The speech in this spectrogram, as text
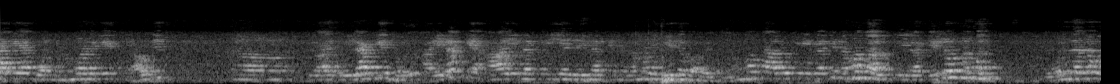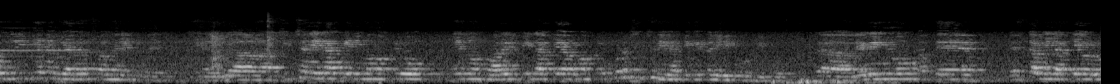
ಹಾಗೆ ಆಗುವ ನಮ್ಮೊಳಗೆ ಯಾವುದೇ ಆ, ಇಲಾಖೆ ಆ ಇಲಾಖೆ ಈ ಇಲಾಖೆ ನಮ್ಮಲ್ಲಿ ಭೇದ ಭಾವ ನಮ್ಮ ತಾಲೂಕಿನ ಇಲಾಖೆ ನಮ್ಮ ತಾಲೂಕಿನ ಇಲಾಖೆ ಎಲ್ಲವೂ ನಮ್ಮದು. ಒಂದಲ್ಲ ಒಂದು ರೀತಿಯ ನಮಗೆ ಅದರ ಸ್ಪಂದನೆ ಇರ್ತದೆ. ಈಗ ಶಿಕ್ಷಣ ಇಲಾಖೆ ನಿಮ್ಮ ಮಕ್ಕಳು ಏನು ಫಾರೆಸ್ಟ್ ಇಲಾಖೆಯ ಮಕ್ಕಳು ಕೂಡ ಶಿಕ್ಷಣ ಇಲಾಖೆಗೆ ಕೈ ಹೋಗ್ಬೇಕು. ರೆವಿನ್ಯೂ ಮತ್ತೆ ಎಸ್ಕಾಂ ಇಲಾಖೆಯವರು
